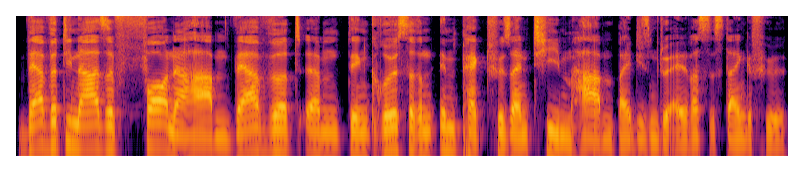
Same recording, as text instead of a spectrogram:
Wer wird die Nase vorne haben? Wer wird ähm, den größeren Impact für sein Team haben bei diesem Duell? Was ist dein Gefühl?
